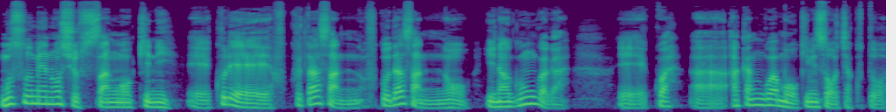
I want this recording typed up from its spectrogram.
娘の出産を機に、えー、クレ福田さん福田さんの稲群馬が、えー、こああかんごはもう君装着と。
